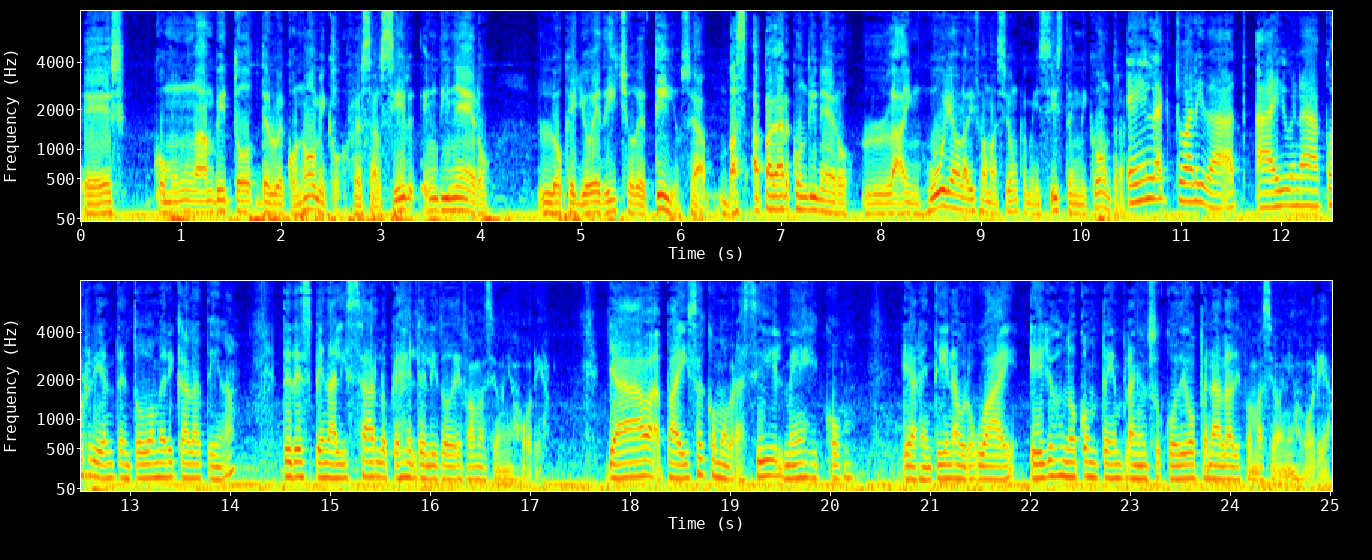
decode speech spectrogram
es como un ámbito de lo económico, resarcir en dinero lo que yo he dicho de ti. O sea, vas a pagar con dinero la injuria o la difamación que me hiciste en mi contra. En la actualidad hay una corriente en toda América Latina de despenalizar lo que es el delito de difamación y injuria. Ya países como Brasil, México, eh, Argentina, Uruguay, ellos no contemplan en su código penal la difamación y injuria.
